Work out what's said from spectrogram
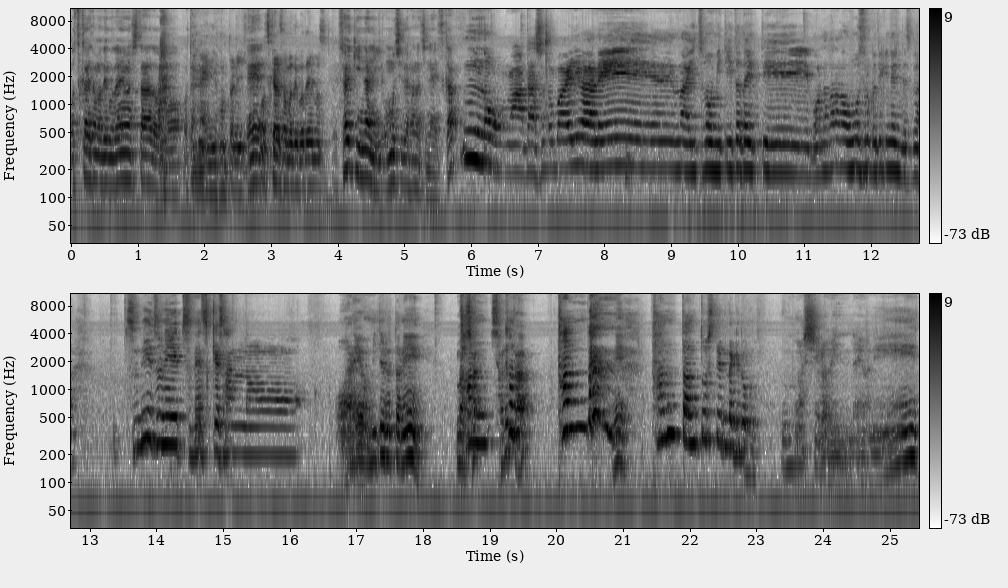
お疲れ様でございました。どうも。お互いに本当にええお疲れ様でございます。最近何面白い話ないですか？の私の場合にはね、まあ、いつも見ていただいてもうなかなか面白くできないんですが常々常助さんのあれを見てるとねまあ淡しゃれた？淡ね。淡々としてんだけど面白いんだよね。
